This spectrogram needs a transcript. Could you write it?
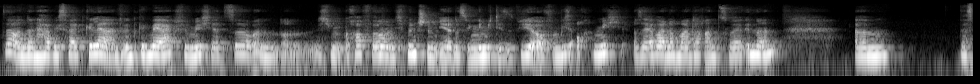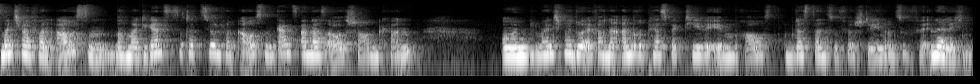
so, und dann habe ich es halt gelernt und gemerkt für mich jetzt. Und, und, ich hoffe und ich wünsche mir, deswegen nehme ich dieses Video auf, um mich auch mich selber nochmal daran zu erinnern, ähm, dass manchmal von außen, nochmal die ganze Situation von außen ganz anders ausschauen kann. Und manchmal du einfach eine andere Perspektive eben brauchst, um das dann zu verstehen und zu verinnerlichen.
